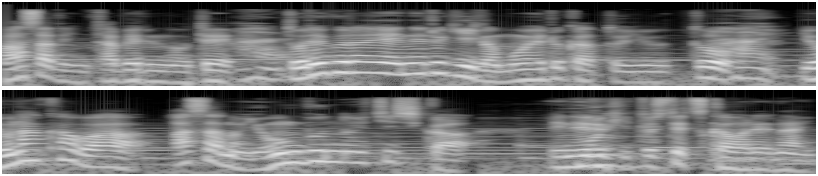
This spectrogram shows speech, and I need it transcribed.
朝に食べるので、はいどれぐらいエネルギーが燃えるかというと、はい。夜中は朝の4分の1しかエネルギーとして使われない。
